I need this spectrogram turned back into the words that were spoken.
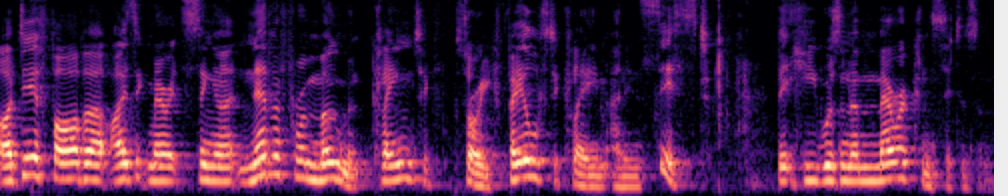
our dear father, Isaac Merritt Singer, never for a moment claimed to, sorry, failed to claim and insist that he was an American citizen,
